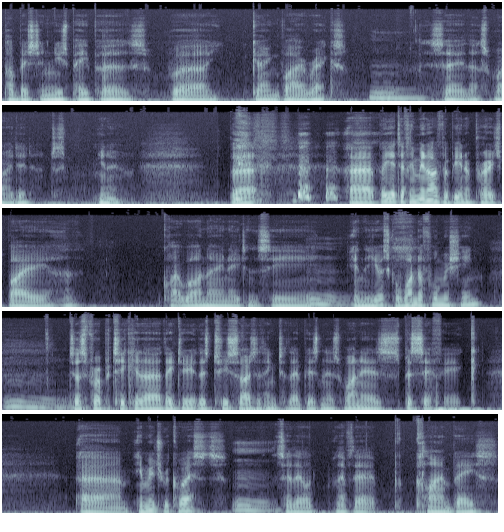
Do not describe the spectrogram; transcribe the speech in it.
published in newspapers were going via Rex. Mm. So that's what I did. Just you know, but uh, but yeah, definitely. I mean, I've been approached by quite a well-known agency Mm. in the US called Wonderful Machine, Mm. just for a particular. They do. There's two sides, I think, to their business. One is specific um, image requests. Mm. So they'll have their client base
